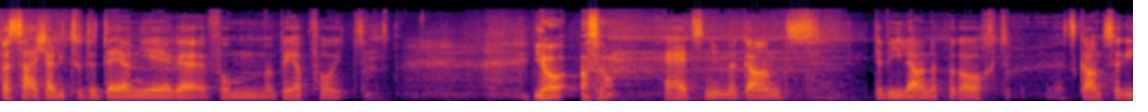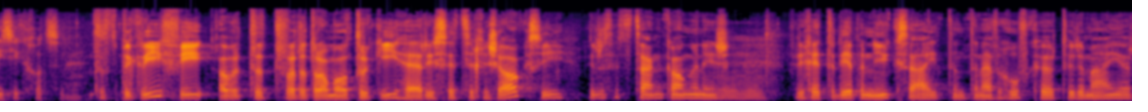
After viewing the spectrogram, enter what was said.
Was sagst du eigentlich zu der Derniere vom Beat Voigt? Ja, also... Er hat es nicht mehr ganz den Wille angebracht, das ganze Risiko zu nehmen. Das begreife ich, aber von der Dramaturgie her ist es jetzt ein bisschen schade wie das jetzt gegangen ist. Mhm. Vielleicht hätte er lieber nichts gesagt und dann einfach aufgehört wie der Meier.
